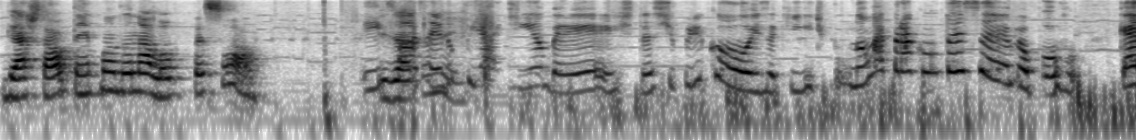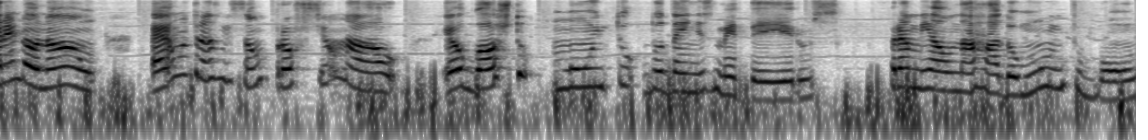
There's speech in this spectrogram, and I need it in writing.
gastar o tempo mandando alô pro pessoal. E Exatamente. fazendo piadinha besta, esse tipo de coisa que, tipo, não é para acontecer, meu povo. Querendo ou não, é uma transmissão profissional. Eu gosto muito do Denis Medeiros. Para mim é um narrador muito bom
